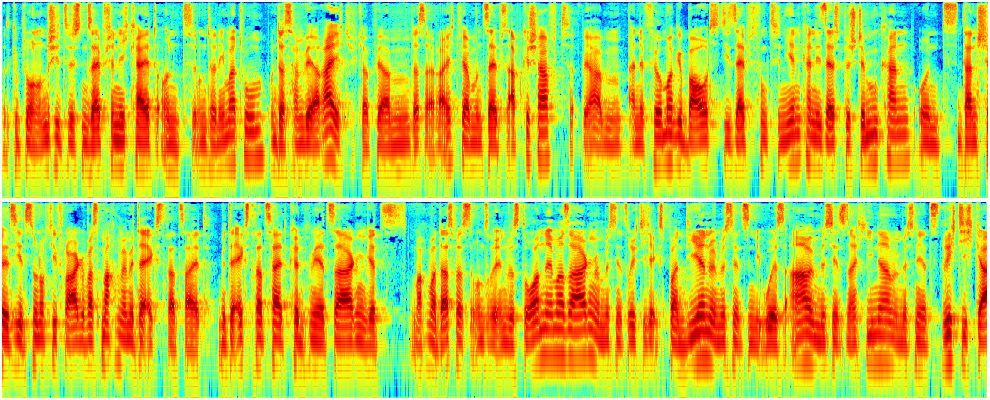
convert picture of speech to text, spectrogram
Es gibt einen Unterschied zwischen Selbstständigkeit und Unternehmertum. Und das haben wir erreicht. Ich glaube, wir haben das erreicht. Wir haben uns selbst abgeschafft. Wir haben eine Firma gebaut, die selbst funktionieren kann, die selbst bestimmen kann. Und dann stellt sich jetzt nur noch die Frage, was machen wir mit der Extrazeit? Mit der Extrazeit könnten wir jetzt sagen, jetzt machen wir das, was unsere Investoren immer sagen. Wir müssen jetzt richtig expandieren. Wir müssen jetzt in die USA. Wir müssen jetzt nach China. Wir müssen jetzt richtig Gas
